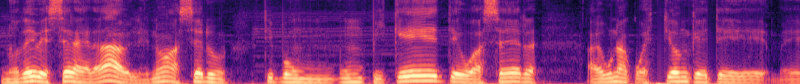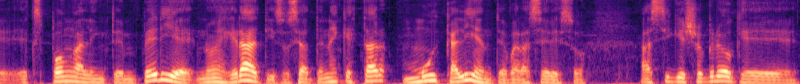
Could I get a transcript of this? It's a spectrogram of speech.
no debe ser agradable, ¿no? Hacer un tipo un, un piquete o hacer alguna cuestión que te eh, exponga a la intemperie, no es gratis. O sea, tenés que estar muy caliente para hacer eso. Así que yo creo que,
